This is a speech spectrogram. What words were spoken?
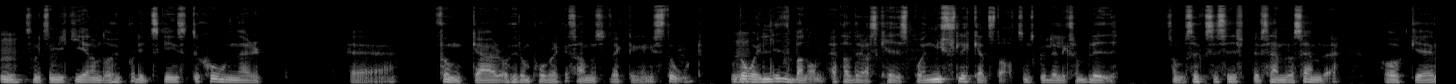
Mm. Som liksom gick igenom då hur politiska institutioner eh, funkar och hur de påverkar samhällsutvecklingen i stort. Och då Mm. var ju Libanon ett av deras case på en misslyckad stat som skulle liksom bli, som successivt blev sämre och sämre. Och eh,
